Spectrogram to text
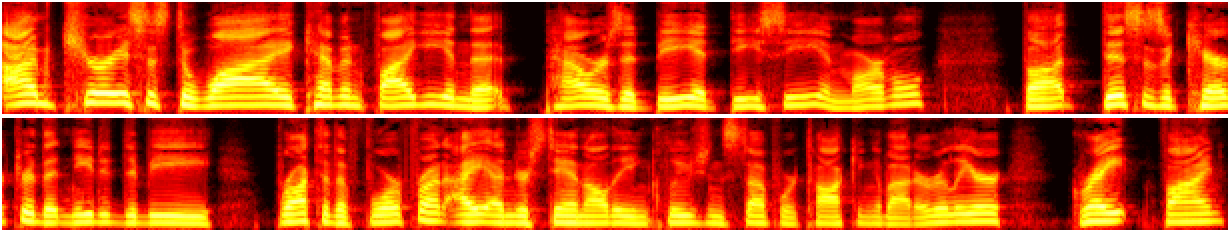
I'm curious as to why Kevin Feige and the powers that be at DC and Marvel thought this is a character that needed to be brought to the forefront. I understand all the inclusion stuff we're talking about earlier. Great, fine,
